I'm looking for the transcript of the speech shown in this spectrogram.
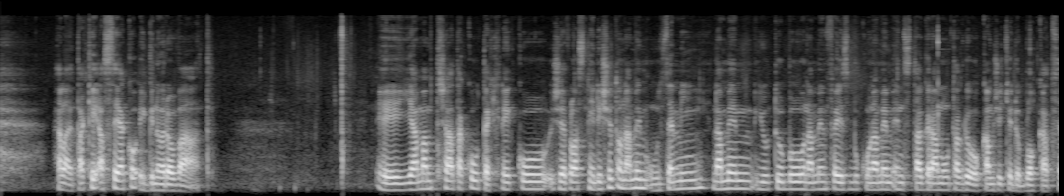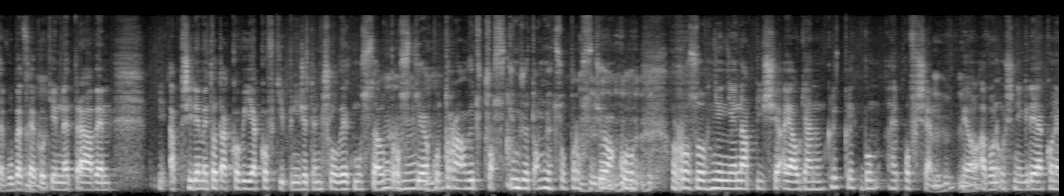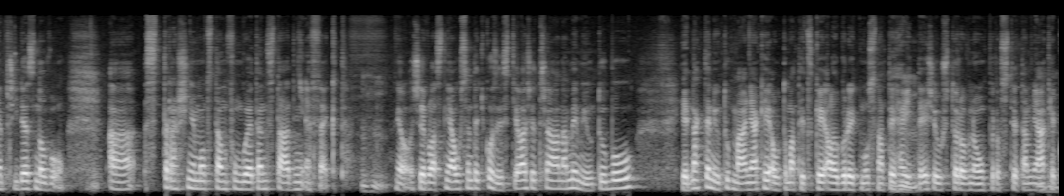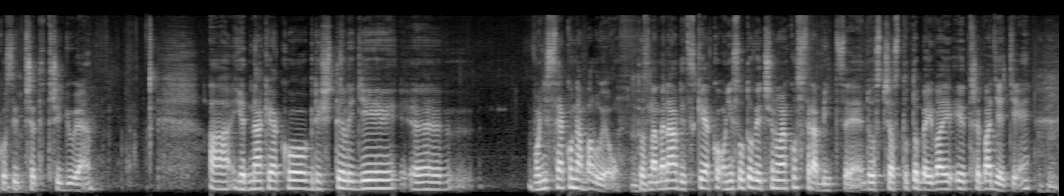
hele, taky asi jako ignorovat. Já mám třeba takovou techniku, že vlastně, když je to na mém území, na mém YouTube, na mém Facebooku, na mém Instagramu, tak jdu okamžitě do blokace. Vůbec mm-hmm. jako tím netrávím a přijde mi to takový jako vtipný, že ten člověk musel mm-hmm. prostě jako trávit čas tím, že tam něco prostě jako rozohněně napíše a já udělám jenom klik, klik, bum a je po všem. Mm-hmm. Jo, a on už někdy jako nepřijde znovu. A strašně moc tam funguje ten stádní efekt. Mm-hmm. Jo, že vlastně já už jsem teďko zjistila, že třeba na mém YouTube Jednak ten YouTube má nějaký automatický algoritmus na ty hejty, že už to rovnou prostě tam nějak jako si předtřiďuje. A jednak jako když ty lidi eh, oni se jako nabalujou. Mm-hmm. To znamená vždycky, jako oni jsou to většinou jako srabíci, dost často to bývají i třeba děti. Mm-hmm.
